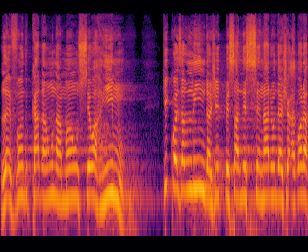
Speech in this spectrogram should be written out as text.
levando cada um na mão o seu arrimo que coisa linda a gente pensar nesse cenário onde agora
